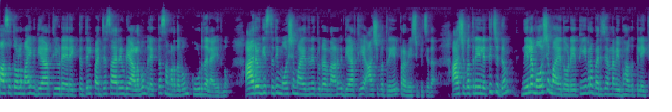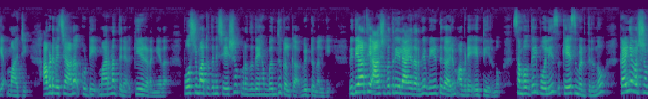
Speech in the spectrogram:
മാസത്തോളമായി വിദ്യാർത്ഥിയുടെ രക്തത്തിൽ പഞ്ചസാരയുടെ അളവും രക്തസമ്മർദ്ദവും കൂടുതലായിരുന്നു. ആരോഗ്യസ്ഥിതി മോശമായതിനെ തുടർന്നാണ് വിദ്യാർത്ഥിയെ ആശുപത്രിയിൽ പ്രവേശിപ്പിച്ചത്. ആശുപത്രിയിൽ എത്തിച്ചിട്ടും നില മോശമായതോടെ തീവ്രപരിചരണ വിഭാഗത്തിലേക്ക് മാറ്റി. അവിടെ വെച്ചാണ് കുട്ടി മരണത്തിന് കീഴടങ്ങിയത്. പോസ്റ്റ്മോർട്ടത്തിന് ശേഷം മൃതദേഹം ബന്ധുക്കൾക്ക് വിട്ടു നൽകി. വിദ്യാർത്ഥി ആശുപത്രിയിലായതറിഞ്ഞ് വീട്ടുകാരും അവിടെ എത്തിയിരുന്നു. സംഭവത്തിൽ പോലീസ് കേസും എടുത്തിരുന്നു കഴിഞ്ഞ വർഷം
